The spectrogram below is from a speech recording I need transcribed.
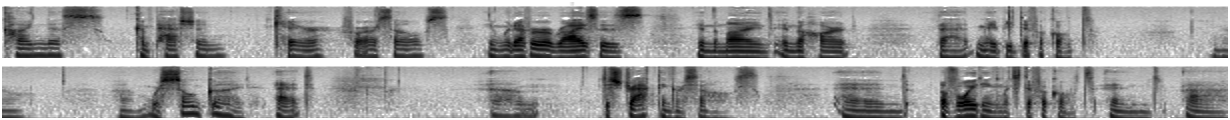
kindness, compassion, care for ourselves in whatever arises in the mind, in the heart, that may be difficult. You know, um, we're so good at um, distracting ourselves and avoiding what's difficult and uh,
